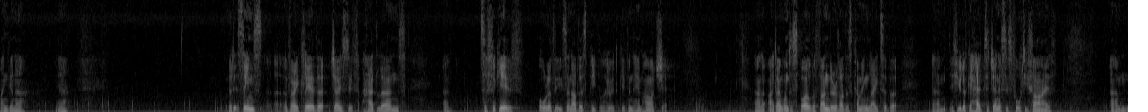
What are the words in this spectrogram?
I'm going to, yeah? But it seems very clear that Joseph had learned uh, to forgive all of these and others, people who had given him hardship. And I don't want to spoil the thunder of others coming later, but um, if you look ahead to Genesis 45, um,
